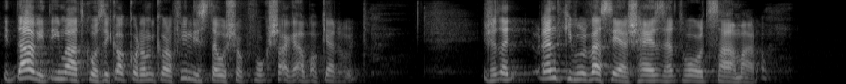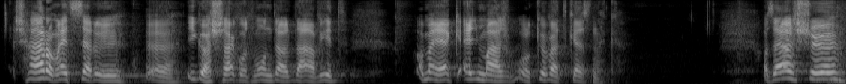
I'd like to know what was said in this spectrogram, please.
Itt Dávid imádkozik akkor, amikor a filiszteusok fogságába került. És ez egy rendkívül veszélyes helyzet volt számára. És három egyszerű igazságot mond el Dávid, amelyek egymásból következnek. Az első,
